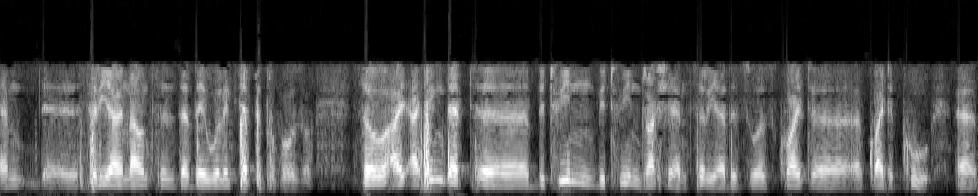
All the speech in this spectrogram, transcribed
um, uh, Syria announces that they will accept the proposal. So I, I think that uh, between between Russia and Syria, this was quite a quite a coup, uh,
